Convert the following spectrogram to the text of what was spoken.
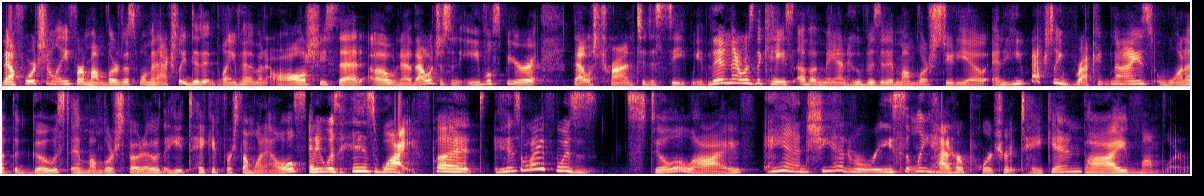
Now, fortunately for Mumler, this woman actually didn't blame him at all. She said, Oh, no, that was just an evil spirit that was trying to deceive me. Then there was the case of a man who visited Mumler's studio and he actually recognized one of the ghosts in Mumler's photo that he had taken for someone else, and it was his wife. But his wife was still alive, and she had recently had her portrait taken by Mumler.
